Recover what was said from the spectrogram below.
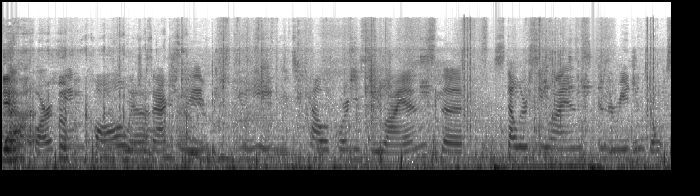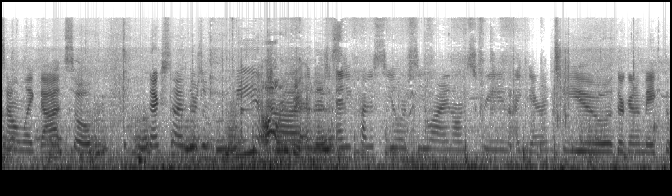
Yeah. The barking call, which Yeah. is actually unique to California sea lions. The Steller sea lions in the region don't sound like that. So next time there's a movie uh, and there's any kind of seal or sea lion on screen, I guarantee you they're gonna make the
